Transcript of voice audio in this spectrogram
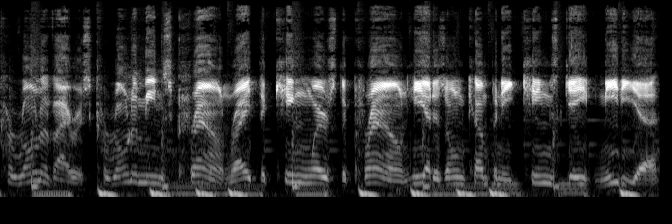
coronavirus. Corona means crown, right? The king wears the crown. He had his own company, Kingsgate Media.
